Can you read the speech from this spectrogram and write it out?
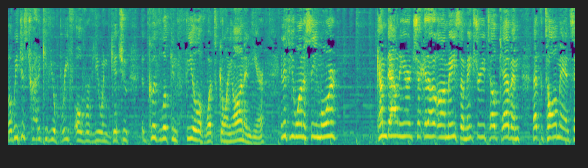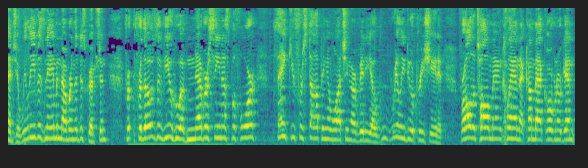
but we just try to give you a brief overview and get you a good look and feel of what's going on in here. And if you want to see more, come down here and check it out on Mesa. Make sure you tell Kevin that the tall man sent you. We leave his name and number in the description. For, for those of you who have never seen us before, thank you for stopping and watching our video. We really do appreciate it. For all the Tall Man clan that come back over and over again,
